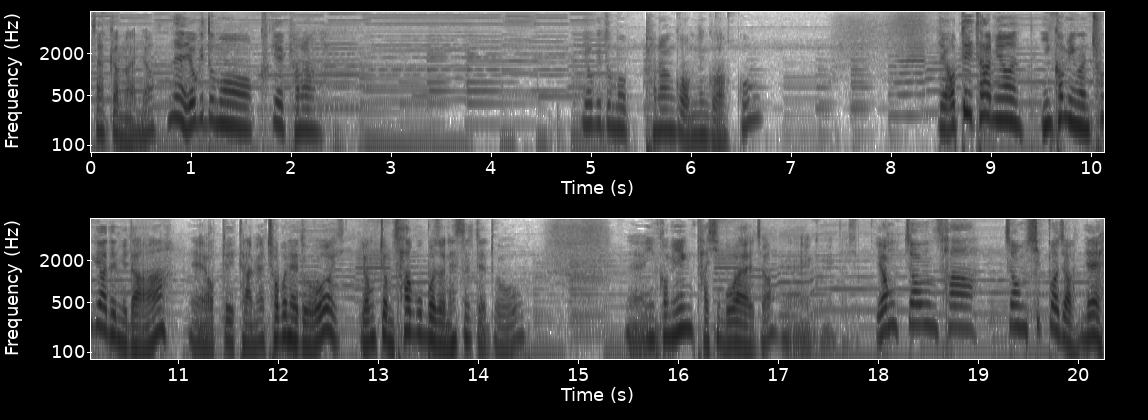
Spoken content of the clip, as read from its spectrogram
잠깐만요. 네, 여기도 뭐 크게 변화, 여기도 뭐 변한 거 없는 것 같고. 네, 업데이트하면 인커밍은 초기화됩니다. 네, 업데이트하면 저번에도 0.49 버전 했을 때도 네, 인커밍 다시 모아야죠. 네, 인커밍 다시. 0.4.10 버전. 네,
